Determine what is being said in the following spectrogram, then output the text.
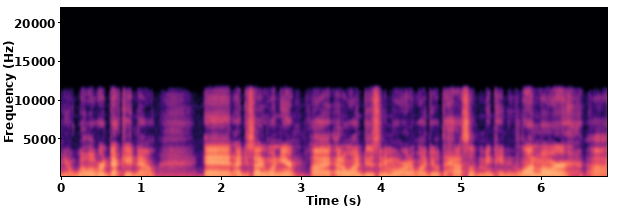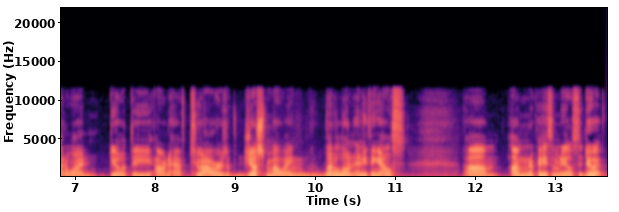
you know, well over a decade now. And I decided one year, I, I don't want to do this anymore. I don't want to deal with the hassle of maintaining the lawnmower. Uh, I don't want to deal with the hour and a half, two hours of just mowing, let alone anything else. Um, I'm going to pay somebody else to do it.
